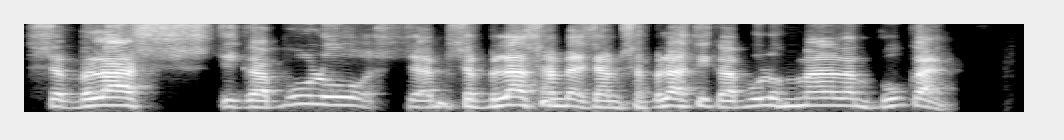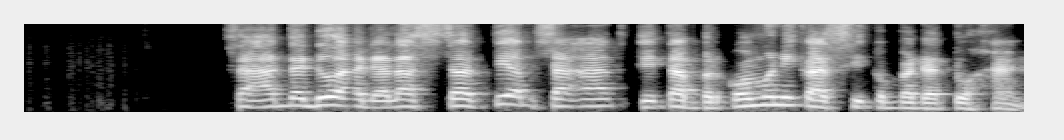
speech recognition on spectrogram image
11.30, jam 11 sampai jam 11.30 malam, bukan. Saat teduh adalah setiap saat kita berkomunikasi kepada Tuhan.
